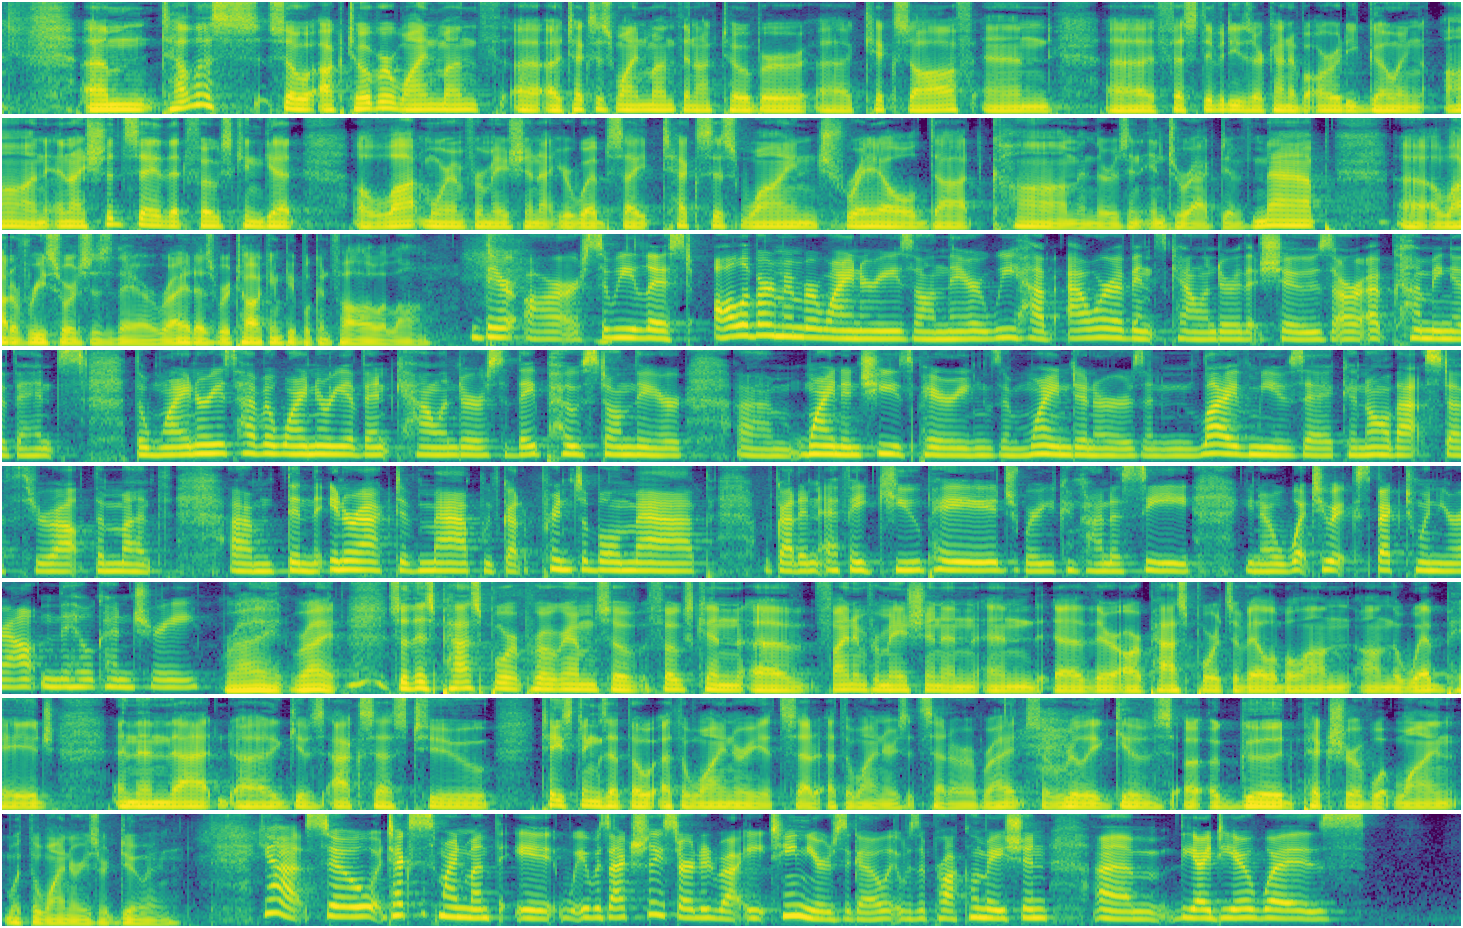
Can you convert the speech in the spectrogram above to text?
Um, tell us so October Wine Month, uh, uh, Texas Wine Month in October uh, kicks off, and uh, festivities are kind of already going on. And I should say that folks can get a lot more information at your website, texaswinetrail.com. And there's an interactive map, uh, a lot of resources there, right? As we're talking, people can follow along. There are. So we list all of our member wineries on there. We have our events calendar that shows our upcoming events. The wineries have a winery event calendar, so they post on their um, wine and cheese pairings and wine dinners and live music and all that stuff throughout the month. Um, then the interactive map, we've got a printable map. We've got an FAQ page where you can kind of see, you know, what to expect when you're out in the hill country. Right, right. So this passport program, so folks can uh, find information information, and and uh, there are passports available on on the web page, and then that uh, gives access to tastings at the at the winery, et cetera, at the wineries, et cetera. Right. So really gives a, a good picture of what wine what the wineries are doing. Yeah, so Texas Wine Month, it, it was actually started about 18 years ago. It was a proclamation. Um, the idea was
